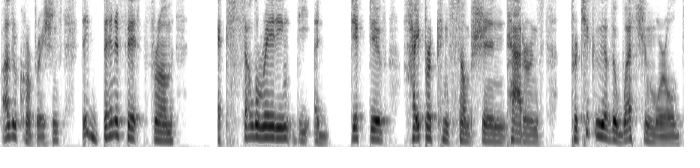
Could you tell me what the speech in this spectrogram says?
other corporations, they benefit from accelerating the addictive hyperconsumption patterns, particularly of the Western world,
